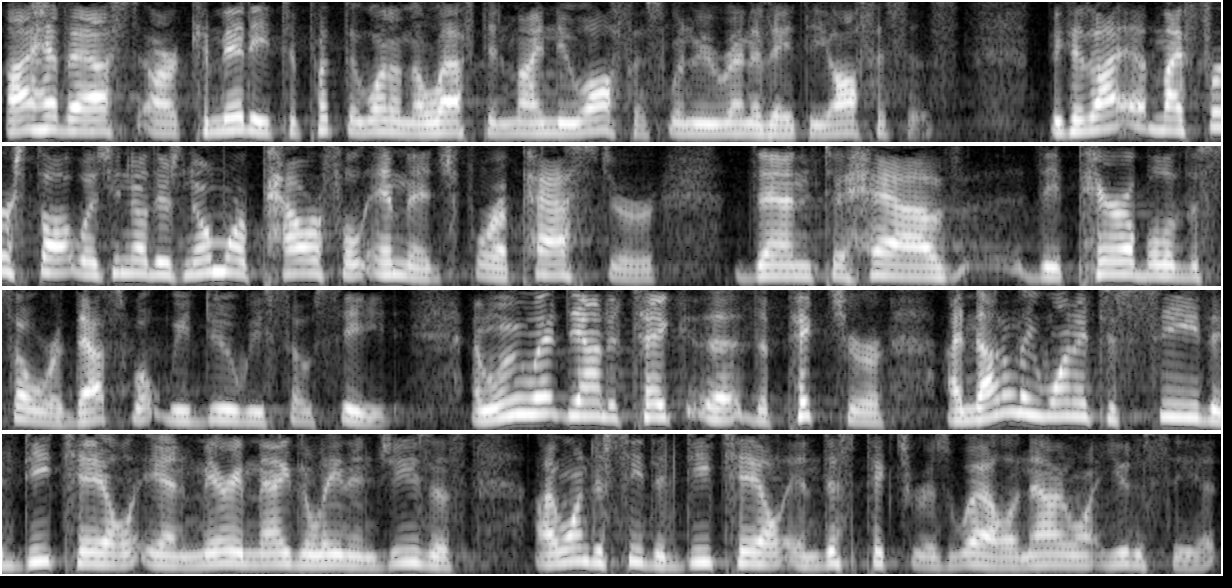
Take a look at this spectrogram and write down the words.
I have asked our committee to put the one on the left in my new office when we renovate the offices. Because I, my first thought was, you know, there's no more powerful image for a pastor than to have the parable of the sower. That's what we do, we sow seed. And when we went down to take the, the picture, I not only wanted to see the detail in Mary Magdalene and Jesus, I wanted to see the detail in this picture as well. And now I want you to see it.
